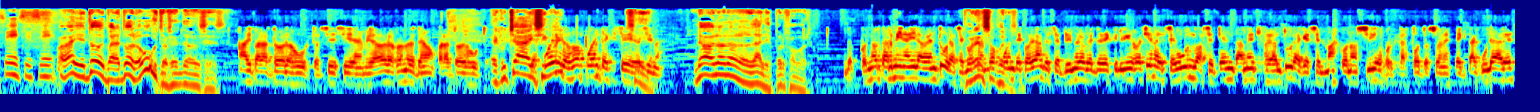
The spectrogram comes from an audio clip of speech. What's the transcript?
Sí, sí, sí. hay de todo y para todos los gustos, entonces. Hay para todos los gustos, sí, sí. En el Mirador de los Rondos tenemos para todos los gustos. Escuchá, y si los dos puentes que se No, no, no, no, dale, por favor no termina ahí la aventura, se cruzan dos puentes colgantes, el primero que te describí recién, el segundo a 70 metros de altura, que es el más conocido porque las fotos son espectaculares,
